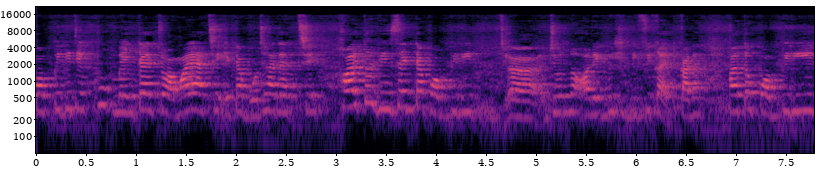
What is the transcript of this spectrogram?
পম্পিদি যে খুব মেন্টাল ট্রমায় আছে, এটা বোঝা যাচ্ছে। হয়তো রিজনটা পম্পিদির জন্য অনেক বেশি ডিফিকাল্ট কারণ হয়তো পম্পিদির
